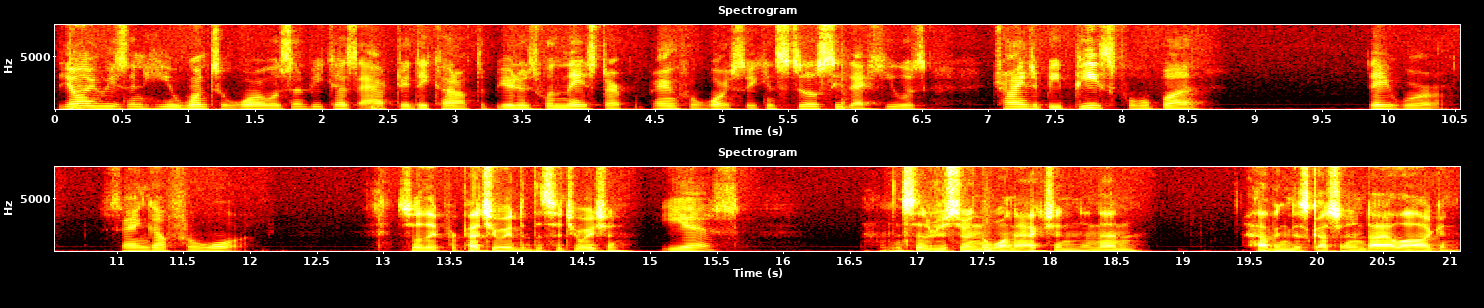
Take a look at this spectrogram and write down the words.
the only reason he went to war wasn't because after they cut off the beard is when they start preparing for war. So you can still see that he was trying to be peaceful, but they were setting up for war. So they perpetuated the situation? Yes. instead of just doing the one action and then having discussion and dialogue and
